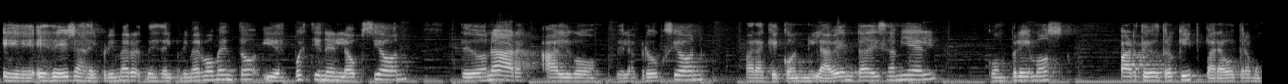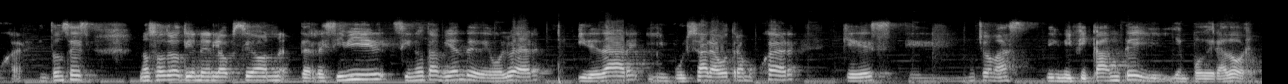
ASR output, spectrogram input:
eh, es de ellas desde el primer momento y después tienen la opción de donar algo de la producción para que con la venta de esa miel compremos parte de otro kit para otra mujer. Entonces, nosotros tienen la opción de recibir, sino también de devolver y de dar e impulsar a otra mujer, que es eh, mucho más dignificante y, empoderador.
